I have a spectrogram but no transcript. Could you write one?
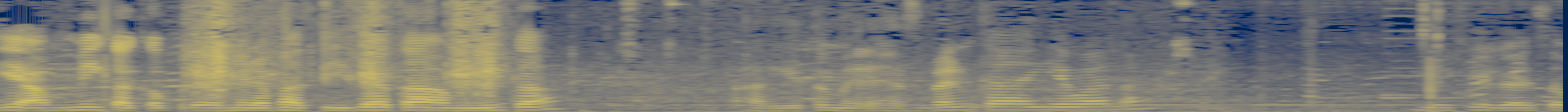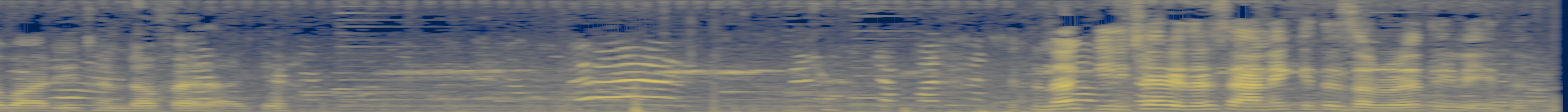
ये अम्मी का कपड़े है, मेरा भतीजा का, अम्मी का। और ये तो मेरे हस्बैंड का है, ये वाला। देखिएगा सब आ रही झंडा फहरा के। इतना कीचड़ इधर से आने की तो ज़रूरत ही नहीं था।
